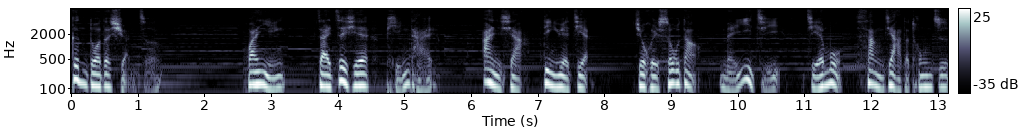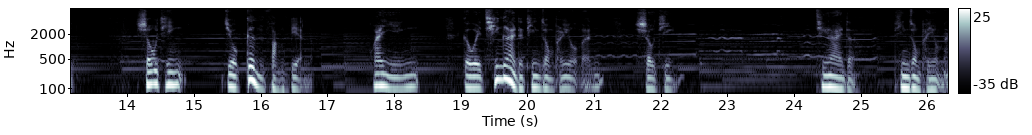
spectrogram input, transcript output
更多的选择。欢迎在这些平台按下订阅键，就会收到每一集节目上架的通知，收听就更方便了。欢迎各位亲爱的听众朋友们收听。亲爱的听众朋友们，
